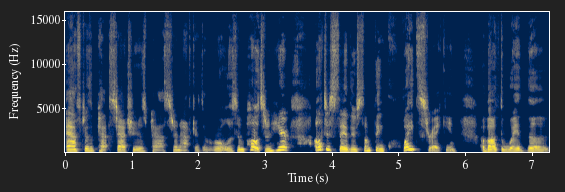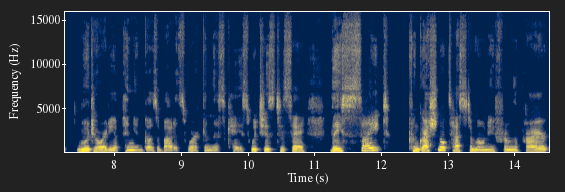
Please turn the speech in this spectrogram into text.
after the statute is passed and after the rule is imposed. And here, I'll just say there's something quite striking about the way the majority opinion goes about its work in this case, which is to say they cite congressional testimony from the prior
